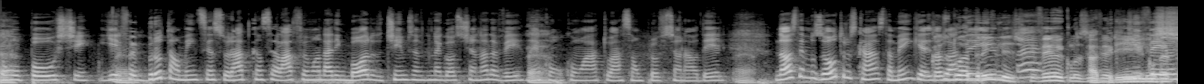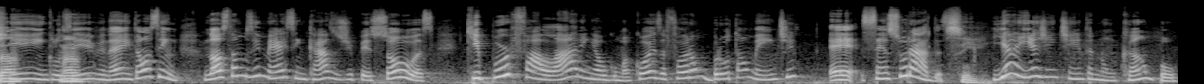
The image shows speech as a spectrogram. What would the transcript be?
com o post, e ele foi brutalmente censurado, cancelado, foi mandado embora do time, sendo que o negócio tinha nada a ver né, com, com a atuação profissional dele. Nós temos outros casos também, que é O caso do Adrilles, é, que veio, inclusive, que Adrilles. aqui. veio comentar. aqui, inclusive, né? Então, assim, nós estamos imersos em casos de pessoas que, por falarem alguma coisa, foram brutalmente é, censuradas. Sim. E aí a gente entra num campo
